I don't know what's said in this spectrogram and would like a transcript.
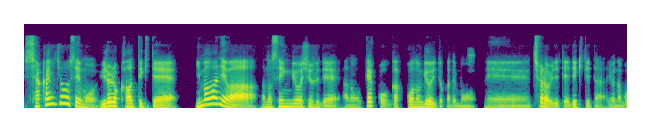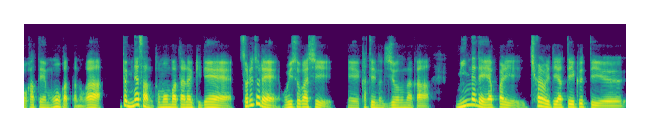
社会情勢もいろいろ変わってきて、今までは、あの、専業主婦で、あの、結構学校の行事とかでも、えー力を入れてできてたようなご家庭も多かったのが、ぱり皆さん共働きで、それぞれお忙しい、えー家庭の事情の中、みんなでやっぱり力を入れてやっていくっていう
